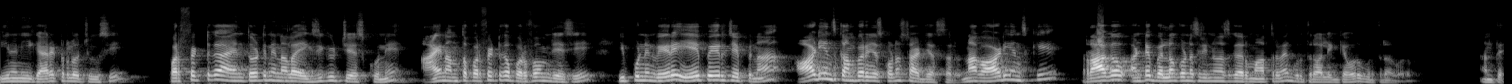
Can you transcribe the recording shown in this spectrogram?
ఈయన ఈ క్యారెక్టర్లో చూసి పర్ఫెక్ట్గా ఆయనతోటి నేను అలా ఎగ్జిక్యూట్ చేసుకుని ఆయన అంత పర్ఫెక్ట్గా పర్ఫామ్ చేసి ఇప్పుడు నేను వేరే ఏ పేరు చెప్పినా ఆడియన్స్ కంపేర్ చేసుకోవడం స్టార్ట్ చేస్తారు. నాకు ఆడియన్స్కి రాఘవ్ అంటే బెల్లంకొండ శ్రీనివాస్ గారు మాత్రమే గుర్తురాలి ఇంకెవరు గుర్తురాకూడదు అంతే.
